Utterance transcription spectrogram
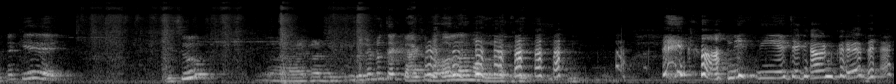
এটা কে? আনিস নিয়েছে কেমন করে দেখ।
